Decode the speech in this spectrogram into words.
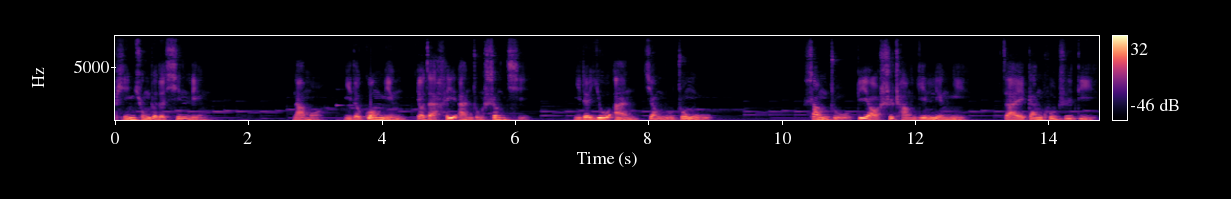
贫穷者的心灵，那么你的光明要在黑暗中升起，你的幽暗将如中午。上主必要时常引领你，在干枯之地，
